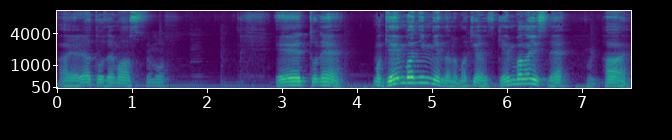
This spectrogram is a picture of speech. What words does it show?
はい、ありがとうございます。ますえー、っとね、まあ、現場人間なら間違いないです。現場がいいですね。はいは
